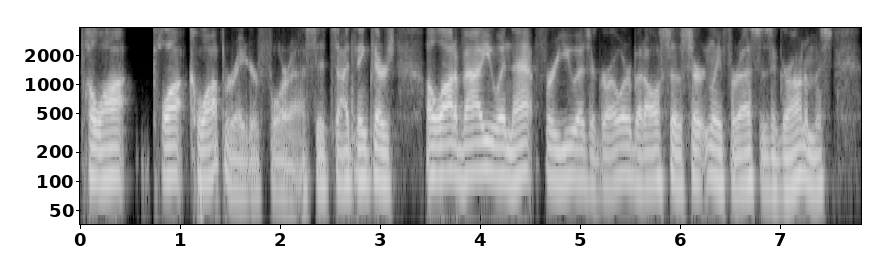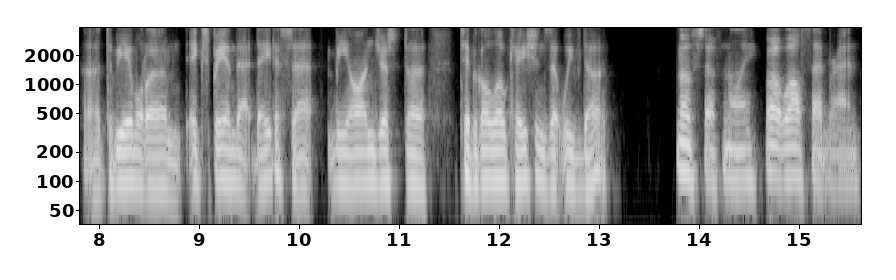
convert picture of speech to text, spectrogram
plot plot cooperator for us. It's I think there's a lot of value in that for you as a grower, but also certainly for us as agronomists uh, to be able to um, expand that data set beyond just uh, typical locations that we've done. Most definitely. Well, well said, Brian.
